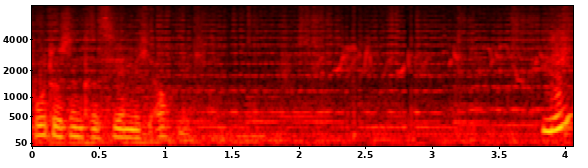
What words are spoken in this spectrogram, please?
Fotos interessieren mich auch nicht. Nicht?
